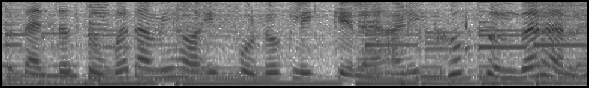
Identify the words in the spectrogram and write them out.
सो त्यांच्यासोबत आम्ही हा एक फोटो क्लिक केलाय आणि खूप सुंदर आलाय.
